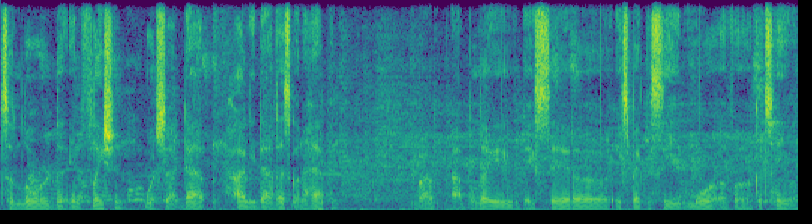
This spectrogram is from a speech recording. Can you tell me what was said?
to lower the inflation, which I doubt, highly doubt that's to happen. But I believe they said uh, expect to see more of a continue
